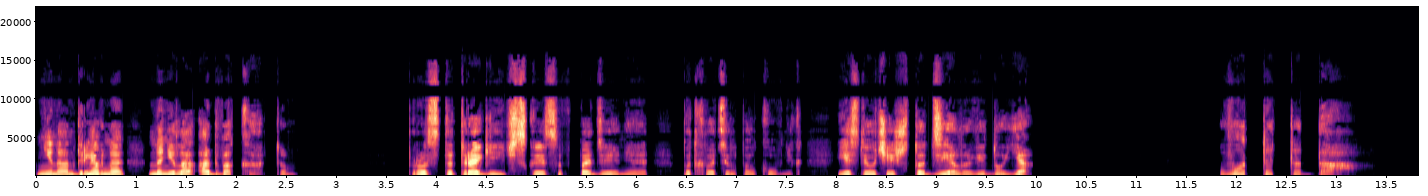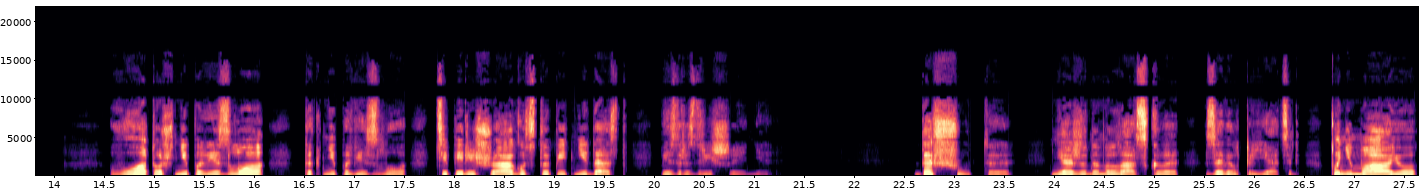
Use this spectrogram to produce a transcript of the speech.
Нина Андреевна наняла адвокатом. — Просто трагическое совпадение, — подхватил полковник, — если учесть, что дело веду я. Вот это да! Вот уж не повезло, так не повезло. Теперь и шагу ступить не даст без разрешения. — Да шута! — неожиданно ласково завел приятель. — Понимаю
